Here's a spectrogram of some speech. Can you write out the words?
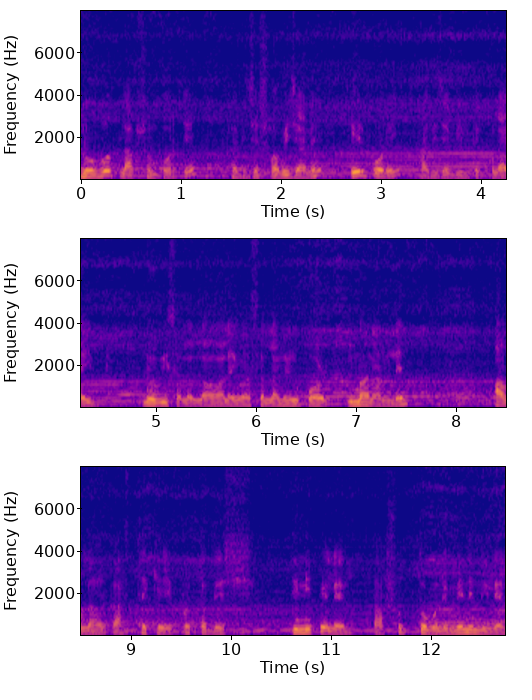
নবত লাভ সম্পর্কে খাদিজা সবই জানে। এরপরে খাদিজা বিনতে খোলাইদ নবী সাল্লাহ আলাইসাল্লামের উপর ইমান আনলেন। আল্লাহর কাছ থেকে প্রত্যাদেশ তিনি পেলেন, তা সত্য বলে মেনে নিলেন।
